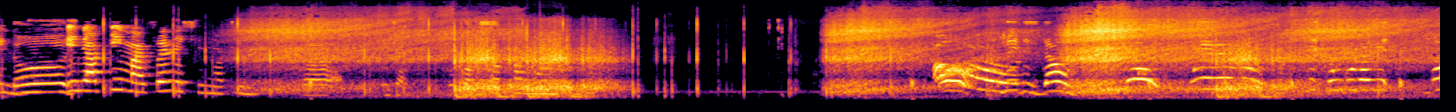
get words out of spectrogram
playing. No. In your team, my friend is in your team. Uh, one? Roblox. Oh, is down. No, wait, wait, wait. Lid, don't go down yet. No,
